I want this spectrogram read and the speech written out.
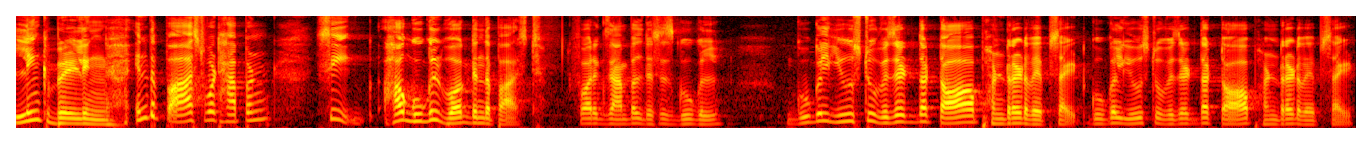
Link building. In the past what happened? See how google worked in the past. For example this is google. Google used to visit the top 100 website. Google used to visit the top 100 website.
